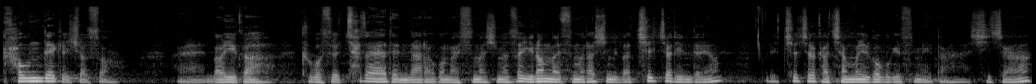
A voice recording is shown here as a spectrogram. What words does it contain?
가운데 계셔서 너희가 그곳을 찾아야 된다라고 말씀하시면서 이런 말씀을 하십니다. 7절인데요. 우리 7절 같이 한번 읽어보겠습니다. 시작.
